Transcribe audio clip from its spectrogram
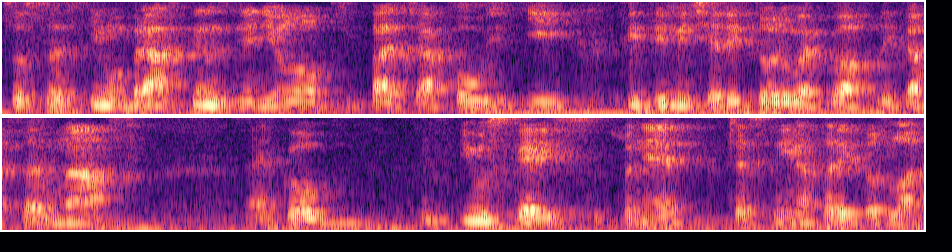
co se s tím obrázkem změnilo, případně třeba použití Fit Image Editoru jako aplikace u nás. Jako use case úplně přesný na tady tohle.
